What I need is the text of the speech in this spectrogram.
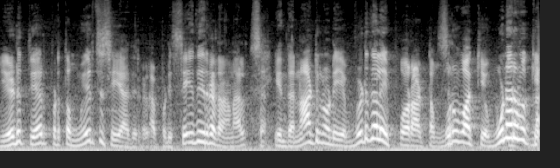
எடுத்து ஏற்படுத்த முயற்சி செய்யாதீர்கள். அப்படி செய்தீர்களானால் இந்த நாட்டினுடைய விடுதலை போராட்டம் உருவாக்கிய உணர்வுக்கு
